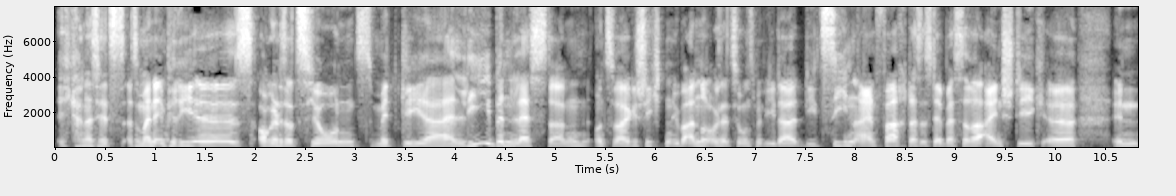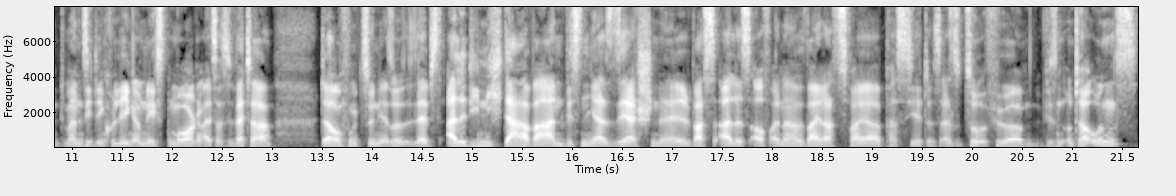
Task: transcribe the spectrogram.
ich kann das jetzt, also meine Empirie ist, Organisationsmitglieder lieben lästern und zwar Geschichten über andere Organisationsmitglieder, die ziehen einfach, das ist der bessere Einstieg äh, in, man sieht den Kollegen am nächsten Morgen als das Wetter. Darum funktioniert, also selbst alle, die nicht da waren, wissen ja sehr schnell, was alles auf einer Weihnachtsfeier passiert ist. Also zu, für, wir sind unter uns,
